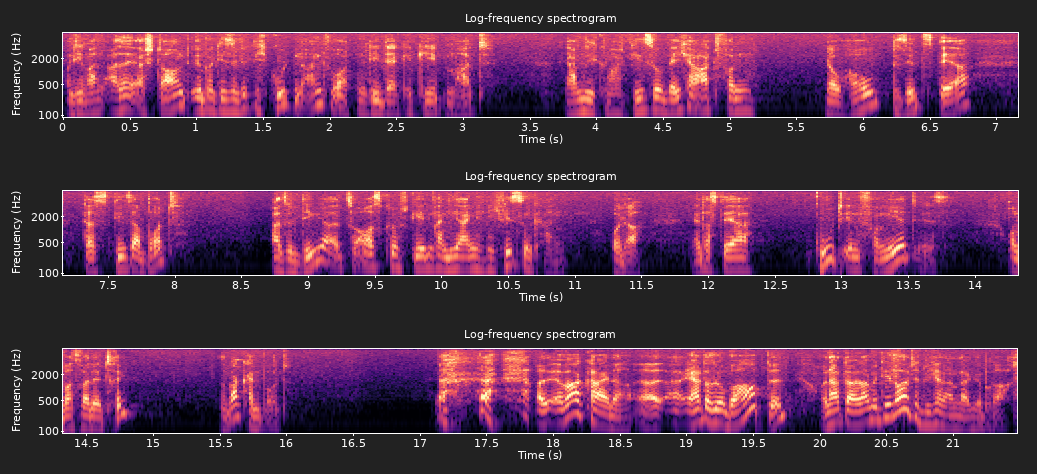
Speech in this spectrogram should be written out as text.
und die waren alle erstaunt über diese wirklich guten Antworten, die der gegeben hat. Sie haben sich gefragt, wieso, welche Art von Know-how besitzt der, dass dieser Bot also Dinge zur Auskunft geben kann, die er eigentlich nicht wissen kann. Oder ja, dass der gut informiert ist. Und was war der Trick? Das war kein Bot. also er war keiner. Er hat das nur behauptet und hat damit die Leute durcheinander gebracht.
